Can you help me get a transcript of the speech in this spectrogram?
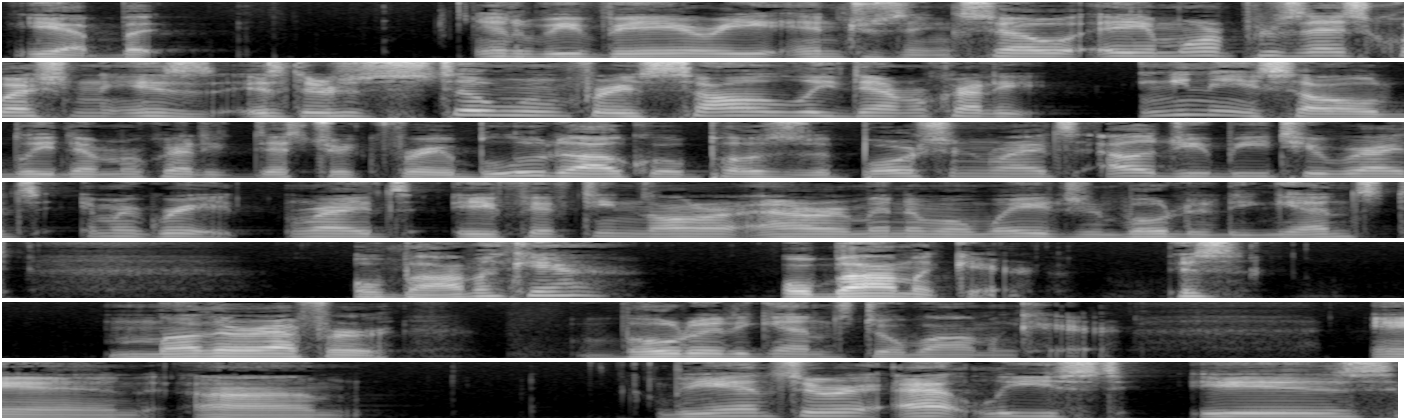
Yeah, but it'll be very interesting. So, a more precise question is: Is there still room for a solidly democratic in a solidly democratic district for a blue dog who opposes abortion rights, LGBT rights, immigrant rights, a fifteen dollar hour minimum wage, and voted against Obamacare? Obamacare. This mother effer voted against Obamacare, and um, the answer, at least, is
